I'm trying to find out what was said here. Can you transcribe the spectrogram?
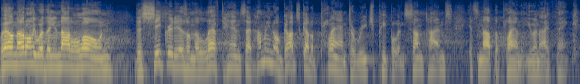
Well, not only were they not alone, the secret is on the left hand side. How many know God's got a plan to reach people, and sometimes it's not the plan that you and I think?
